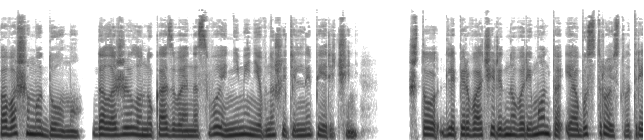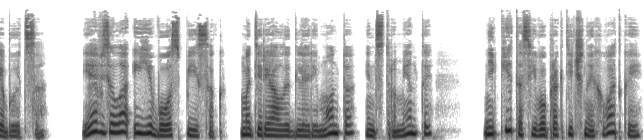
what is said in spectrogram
«По вашему дому», — доложил он, указывая на свой не менее внушительный перечень, что для первоочередного ремонта и обустройства требуется. Я взяла и его список, материалы для ремонта, инструменты. Никита с его практичной хваткой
